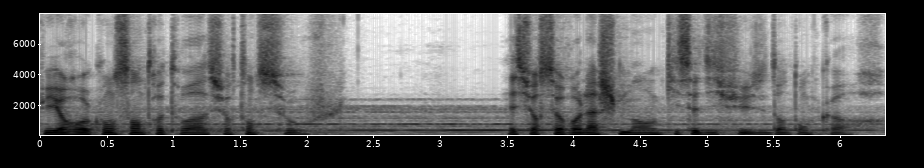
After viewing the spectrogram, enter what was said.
puis reconcentre-toi sur ton souffle et sur ce relâchement qui se diffuse dans ton corps.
